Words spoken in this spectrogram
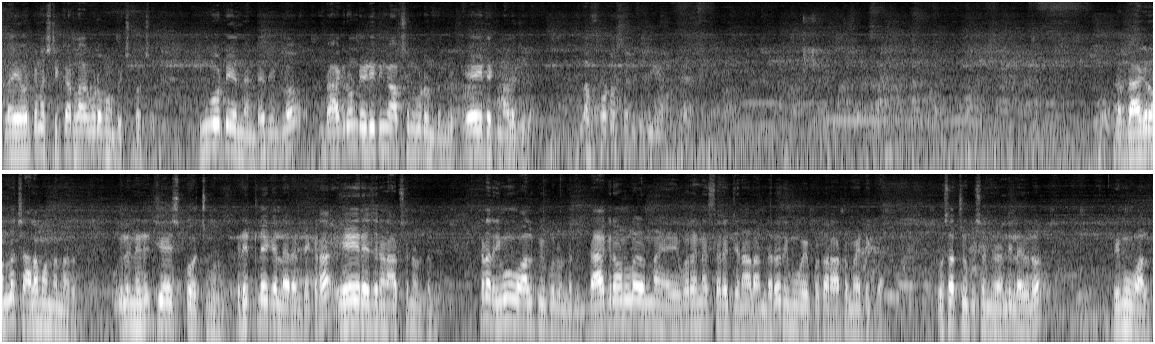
ఇలా ఎవరికైనా స్టిక్కర్ లాగా కూడా పంపించుకోవచ్చు. ఇంకోటి ఏంటంటే దీంట్లో బ్యాక్గ్రౌండ్ ఎడిటింగ్ ఆప్షన్ కూడా ఉంటుంది ఏఐ టెక్నాలజీలో ఇలా ఫోటో సెల్ఫీ ఇక్కడ బ్యాక్గ్రౌండ్లో చాలామంది ఉన్నారు. వీళ్ళని ఎడిట్ చేసుకోవచ్చు మనం. ఎడిట్లోకి వెళ్ళారంటే ఇక్కడ ఏ రేజర్ అనే ఆప్షన్ ఉంటుంది. ఇక్కడ రిమూవ్ వాల్ పీపుల్ ఉంటుంది. బ్యాక్గ్రౌండ్లో ఉన్న ఎవరైనా సరే జనాలందరూ రిమూవ్ అయిపోతారు ఆటోమేటిక్గా ఒకసారి చూపిస్తాను చూడండి లైవ్లో రిమూవ్ వాల్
